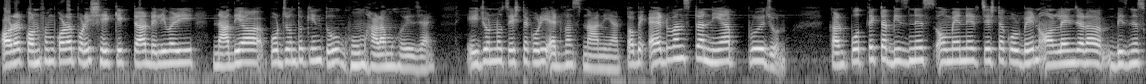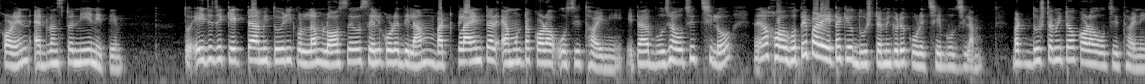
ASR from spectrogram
অর্ডার কনফার্ম করার পরে সেই কেকটা ডেলিভারি না দেওয়া পর্যন্ত কিন্তু ঘুম হারাম হয়ে যায়। এই জন্য চেষ্টা করি অ্যাডভান্স না নেওয়ার তবে অ্যাডভান্সটা নেওয়া প্রয়োজন। কারণ প্রত্যেকটা বিজনেস ওমেনের চেষ্টা করবেন অনলাইন যারা বিজনেস করেন অ্যাডভান্সটা নিয়ে নিতে। তো এই যে যে কেকটা আমি তৈরি করলাম লসেও সেল করে দিলাম বাট ক্লায়েন্টটার এমনটা করা উচিত হয়নি। এটা বোঝা উচিত ছিল। হতে পারে এটা কেউ দুষ্টামি করে করেছে, বুঝলাম। বাট দুষ্টামিটাও করা উচিত হয়নি,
